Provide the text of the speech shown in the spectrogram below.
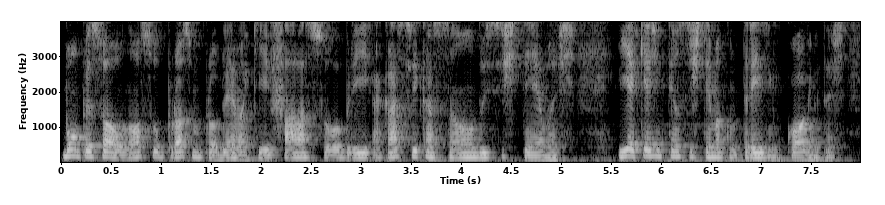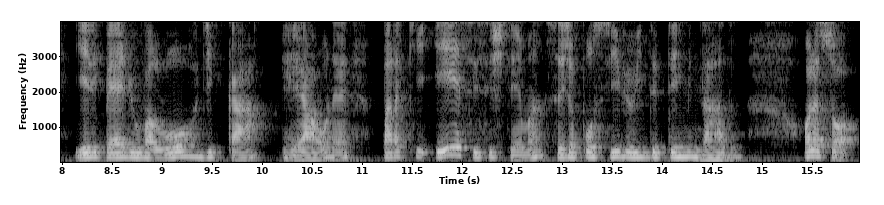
Bom, pessoal, o nosso próximo problema aqui fala sobre a classificação dos sistemas. E aqui a gente tem um sistema com três incógnitas e ele pede o valor de K real, né, para que esse sistema seja possível e determinado. Olha só,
